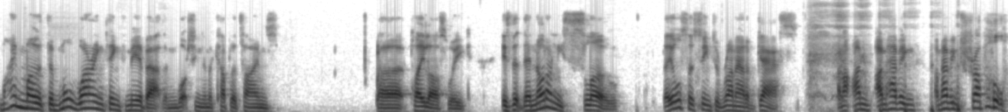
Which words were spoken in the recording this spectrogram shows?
My mo- the more worrying thing for me about them, watching them a couple of times uh, play last week, is that they're not only slow, they also seem to run out of gas, and I, I'm I'm having I'm having trouble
